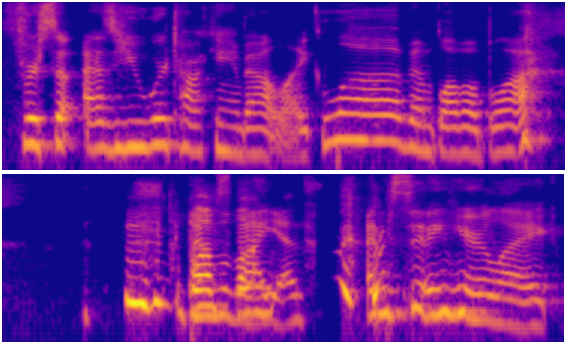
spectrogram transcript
for so as you were talking about like love and blah blah blah. blah blah blah, yes. I'm sitting here like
